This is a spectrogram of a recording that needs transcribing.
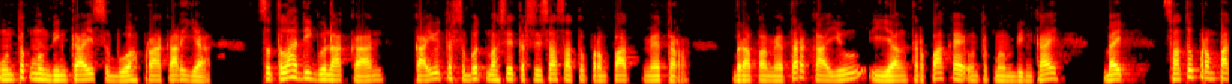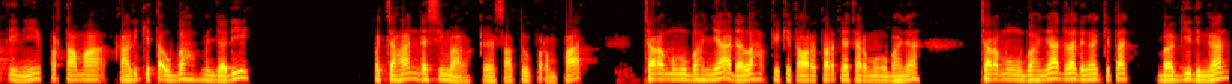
untuk membingkai sebuah prakarya. Setelah digunakan, kayu tersebut masih tersisa 1 per 4 meter. Berapa meter kayu yang terpakai untuk membingkai? Baik, 1 per 4 ini pertama kali kita ubah menjadi pecahan desimal. Oke, 1 per 4. Cara mengubahnya adalah, oke kita oret-oret ya cara mengubahnya. Cara mengubahnya adalah dengan kita bagi dengan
